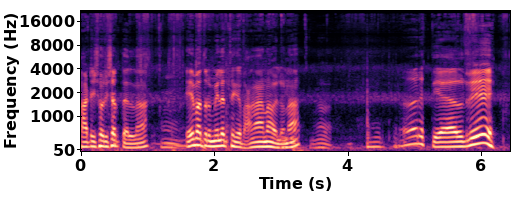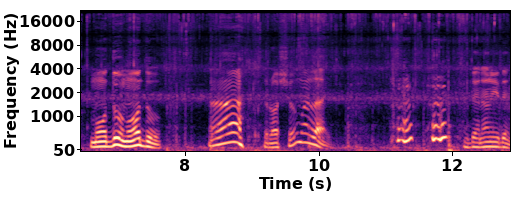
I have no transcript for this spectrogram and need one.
খাঁটি সরিষার তেল না? এই মাত্র মিলের থেকে ভাঙা আনা হইল না? আরে তেল রে মধু মধু। আহ রসমালাই। দেন আনি দেন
